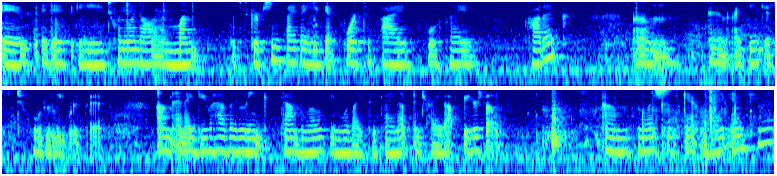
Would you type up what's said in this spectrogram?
is, it is a $21 a month subscription site that you get four to five full-size products. Um, and I think it's totally worth it. Um, and I do have a link down below if you would like to sign up and try it out for yourself. Um, so let's just get right into it.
